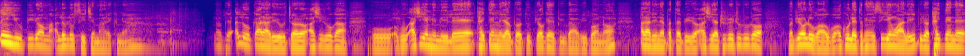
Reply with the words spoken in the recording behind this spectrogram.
သင်ယူပြီးတော့မှအလုပ်လုပ်စီချင်ပါတယ်ခင်ဗျာဟုတ်ကဲ့အဲ့လိုကားတာတွေကိုကျွန်တော်အာရှိရိုးကဟိုအခုအာရှိရဲ့မေမေလည်းထိုက်တင်လျောက်တော့သူပြောခဲ့ပြီးပါပြီပေါ့နော်အဲ့ဒါတွေနဲ့ပတ်သက်ပြီးတော့အာရှိကထူးထူးထူးထူးတော့မပြောလို့ပါဘူးပေါ့အခုလည်းတပင်းအစည်းအရုံးကလေးပြီးတော့ထိုက်တင်တဲ့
